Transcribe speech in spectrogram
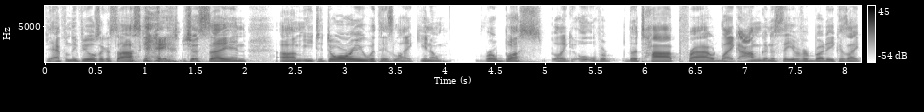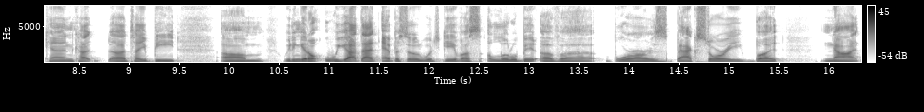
definitely feels like a Sasuke. Just saying, um, Itadori with his like you know robust, like over the top, proud, like I'm gonna save everybody because I can cut uh, type beat. Um, we didn't get a, we got that episode which gave us a little bit of uh, Borar's backstory, but not.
